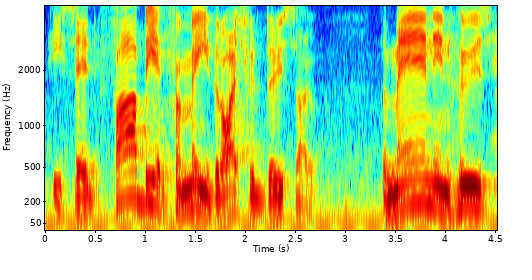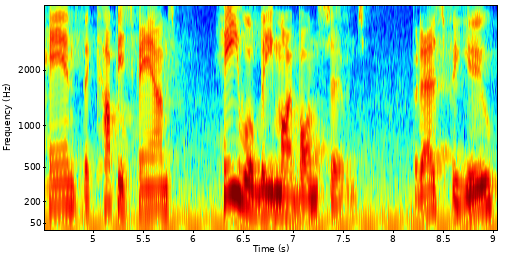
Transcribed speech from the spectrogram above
He said, Far be it from me that I should do so. The man in whose hands the cup is found, he will be my bondservant. But as for you,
